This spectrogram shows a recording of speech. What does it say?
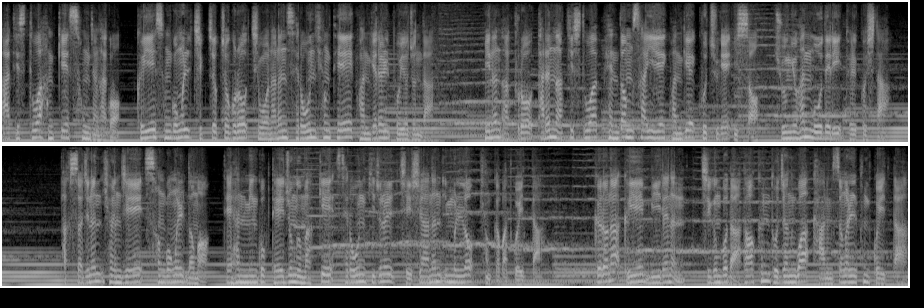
아티스트와 함께 성장하고 그의 성공을 직접적으로 지원하는 새로운 형태의 관계를 보여준다. 이는 앞으로 다른 아티스트와 팬덤 사이의 관계 구축에 있어 중요한 모델이 될 것이다. 박서진은 현재의 성공을 넘어 대한민국 대중음악계의 새로운 기준을 제시하는 인물로 평가받고 있다. 그러나 그의 미래는 지금보다 더 큰 도전과 가능성을 품고 있다.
